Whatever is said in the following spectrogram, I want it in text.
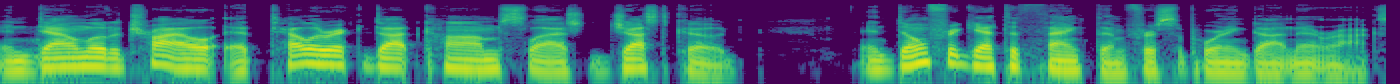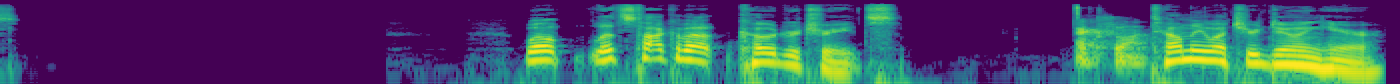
and download a trial at telerik.com slash justcode. And don't forget to thank them for supporting .NET Rocks. Well, let's talk about code retreats. excellent Tell me what you're doing here.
